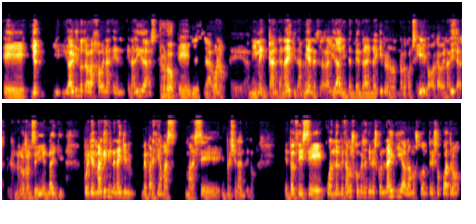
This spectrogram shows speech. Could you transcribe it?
Eh, yo, yo, habiendo trabajado en, en, en Adidas, claro. eh, yo decía, bueno, eh, a mí me encanta Nike también, es la realidad. Yo intenté entrar en Nike, pero no, no, lo conseguí. Luego acabé en Adidas, pero no lo conseguí en Nike. Porque el marketing de Nike me parecía más, más eh, impresionante, ¿no? Entonces, eh, cuando empezamos conversaciones con Nike, hablamos con tres o cuatro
